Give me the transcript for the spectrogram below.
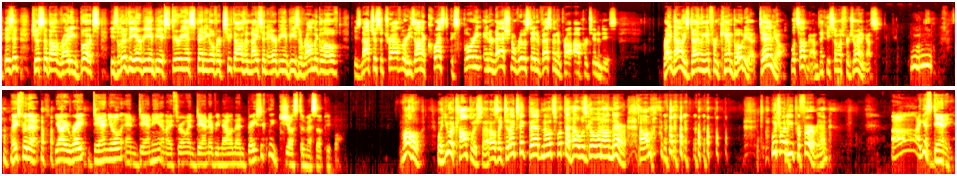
isn't just about writing books. He's lived the Airbnb experience, spending over 2,000 nights in Airbnbs around the globe. He's not just a traveler, he's on a quest exploring international real estate investment opportunities. Right now, he's dialing in from Cambodia. Daniel, what's up, man? Thank you so much for joining us. Thanks for that. Yeah, I write Daniel and Danny, and I throw in Dan every now and then, basically just to mess up people. Whoa, well, you accomplished that. I was like, did I take bad notes? What the hell was going on there? Um, which one do you prefer, man? Uh, I guess Danny.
